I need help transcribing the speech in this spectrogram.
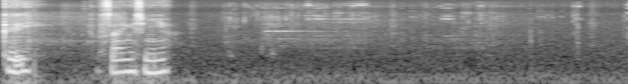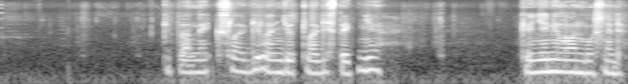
Oke selesai misinya. Kita next lagi lanjut lagi stake-nya Kayaknya ini lawan bosnya deh.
